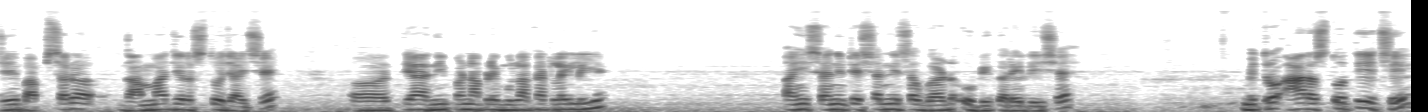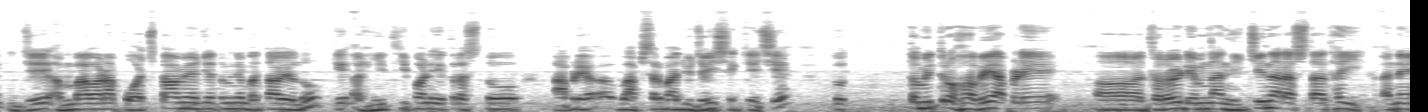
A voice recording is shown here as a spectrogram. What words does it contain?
જે બાપસર ગામમાં જે રસ્તો જાય છે ત્યાંની પણ આપણે મુલાકાત લઈ લઈએ. અહીં સેનિટેશનની સગવડ ઊભી કરેલી છે. મિત્રો, આ રસ્તો તે છે જે અંબાવાડા પહોંચતા અમે જે તમને બતાવેલો કે અહીંથી પણ એક રસ્તો આપણે વાપસર બાજુ જઈ શકીએ છીએ. તો તો મિત્રો, હવે આપણે ધરોઈ ડેમના નીચેના રસ્તા થઈ અને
